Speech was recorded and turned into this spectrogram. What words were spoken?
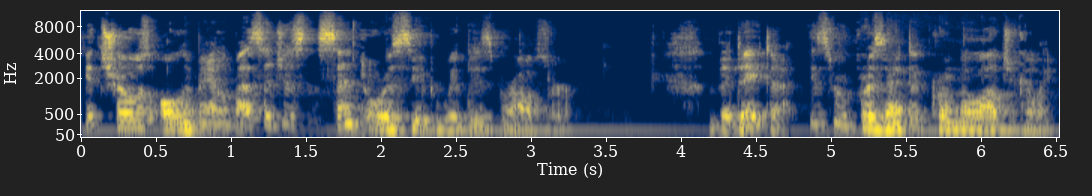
It shows all email messages sent or received with this browser. The data is represented chronologically.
